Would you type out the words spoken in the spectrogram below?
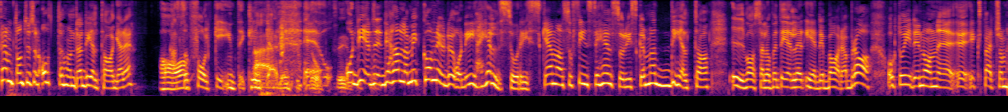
15 800 deltagare. Alltså folk är inte kloka. Nej, det är inte klokt. Eh, och det, det, handlar mycket om nu då, det är hälsorisken. Alltså finns det hälsorisker med att delta i Vasaloppet eller är det bara bra? Och då är det någon eh, expert som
